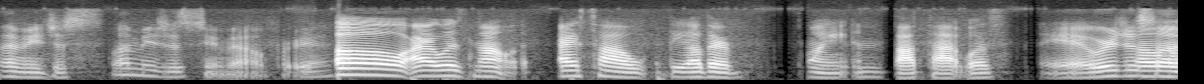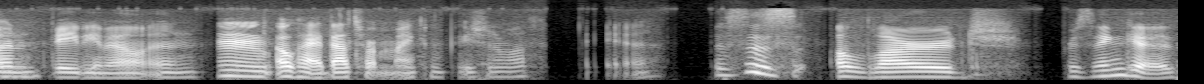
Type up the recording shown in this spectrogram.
Let me just, let me just zoom out for you. Oh, I was not, I saw the other point and thought that was, Yeah, we're just Oh, on Baby Mountain. mm, okay, that's where my confusion was. This is a large Brisingid.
